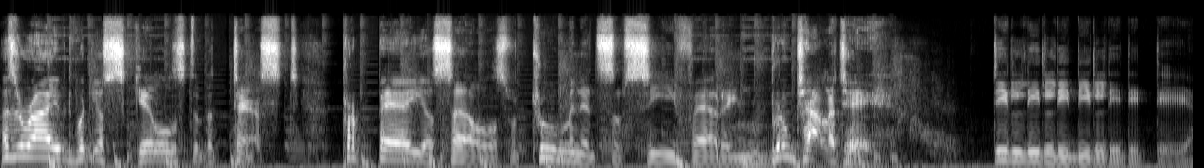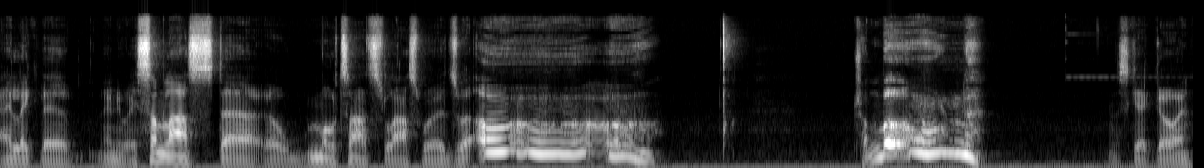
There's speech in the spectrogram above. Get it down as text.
has arrived put your skills to the test. Prepare yourselves for two minutes of seafaring brutality. I like the anyway. Some last uh, Mozart's last words were oh trombone. Let's get going.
